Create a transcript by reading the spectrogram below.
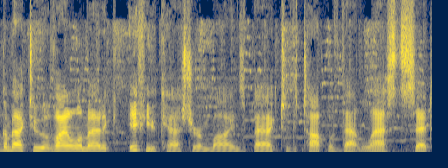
Welcome back to Vinyl-O-Matic. If you cast your minds back to the top of that last set,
